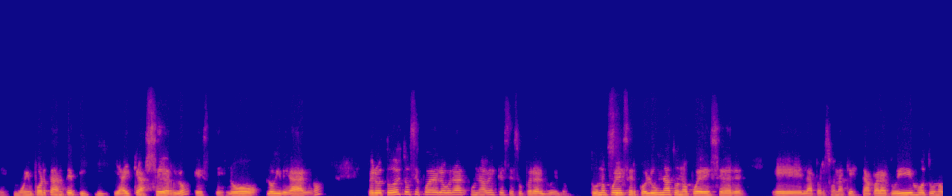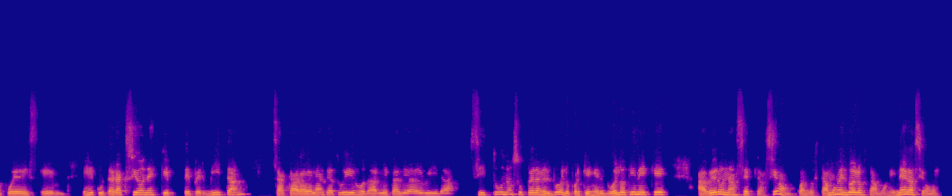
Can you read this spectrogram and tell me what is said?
es muy importante y, y, y hay que hacerlo, es, es lo, lo, ideal, ¿no? Pero todo esto se puede lograr una vez que se supera el duelo. Tú no puedes sí. ser columna, tú no puedes ser eh, la persona que está para tu hijo, tú no puedes eh, ejecutar acciones que te permitan sacar adelante a tu hijo, darle calidad de vida, si tú no superas el duelo, porque en el duelo tiene que haber una aceptación. Cuando estamos en duelo, estamos en negación,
